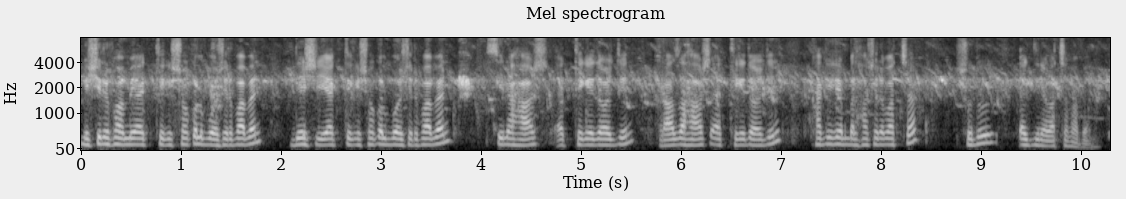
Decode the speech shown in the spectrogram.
মিশরি ফার্মে এক থেকে সকল বয়সের পাবেন, দেশি এক থেকে সকল বয়সের পাবেন, চীনা হাঁস এক থেকে দশ দিন, রাজা হাঁস এক থেকে দশ দিন, খাকি ক্যাম্বেল হাঁসের বাচ্চা শুধু একদিনের বাচ্চা পাবেন।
